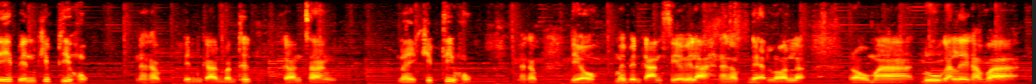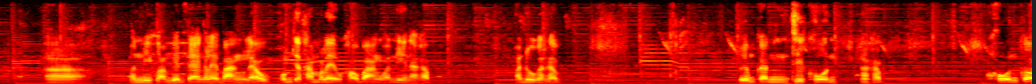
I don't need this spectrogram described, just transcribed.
นี้เป็นคลิปที่6นะครับเป็นการบันทึกการสร้างในคลิปที่6นะครับเดี๋ยวไม่เป็นการเสียเวลานะครับแดดร้อนแล้วเรามาดูกันเลยครับว่ามันมีความเปลี่ยนแปลงอะไรบ้าง แล้วผมจะทำอะไรกับเขาบ้างวันนี้นะครับ มาดูกันครับ เริ่มกันที่โคนนะครับ โคนก็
